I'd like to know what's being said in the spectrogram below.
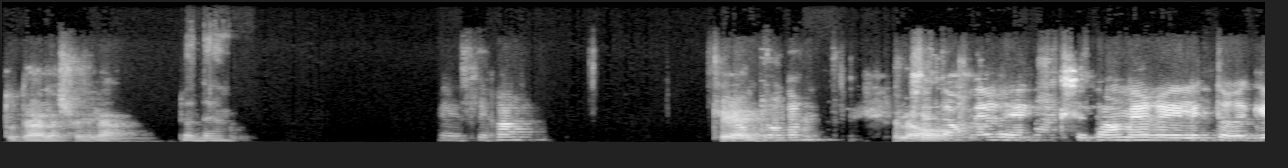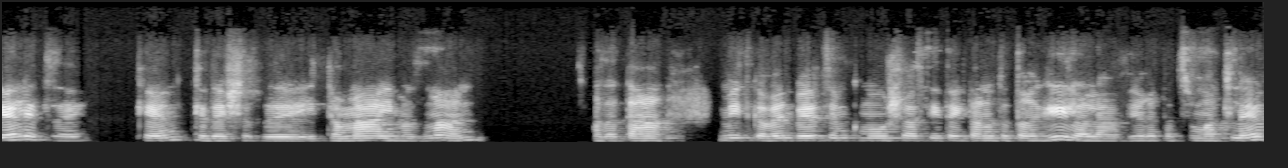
תודה על השאלה. תודה. אה, סליחה, כן. שלום. כשאתה אומר, כשאתה אומר אה, לתרגל את זה, כן, כדי שזה ייטמע עם הזמן, אז אתה מתכוון בעצם, כמו שעשית איתנו את התרגיל, על להעביר את התשומת לב,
